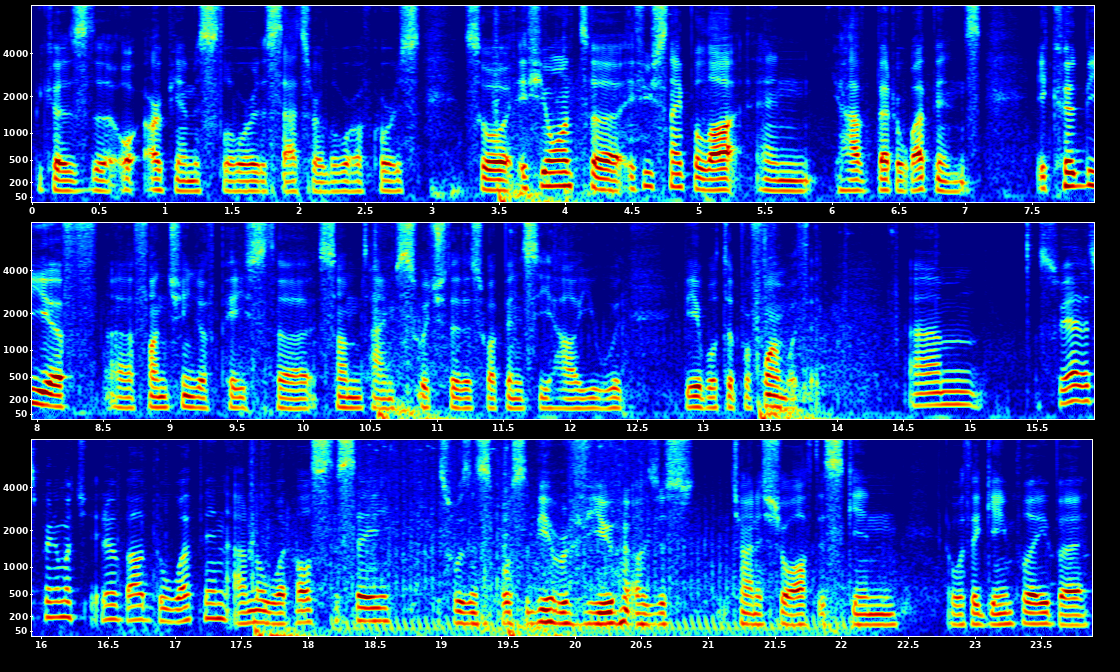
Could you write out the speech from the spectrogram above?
because the RPM is slower, the stats are lower of course. So if you want to, if you snipe a lot and you have better weapons, it could be a, fun change of pace to sometimes switch to this weapon and see how you would be able to perform with it. Um, so yeah, that's pretty much it about the weapon. I don't know what else to say. This wasn't supposed to be a review. I was just trying to show off the skin with a gameplay, but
